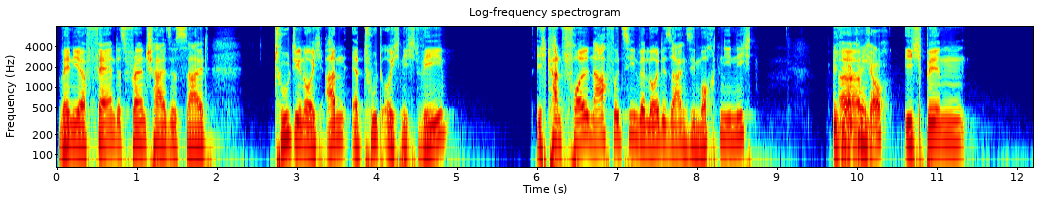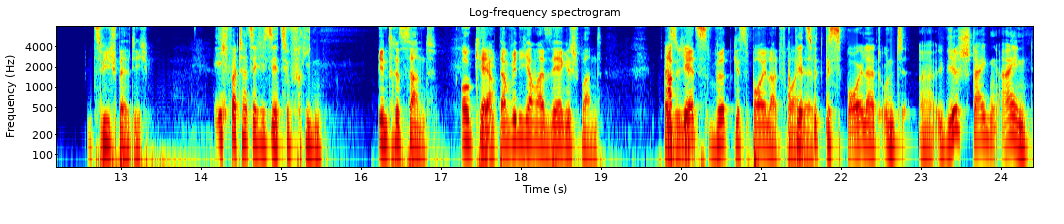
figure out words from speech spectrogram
wenn ihr Fan des Franchises seid, tut ihn euch an, er tut euch nicht weh. Ich kann voll nachvollziehen, wenn Leute sagen, sie mochten ihn nicht. Ja, Ähm, kann ich auch. Ich bin zwiespältig. Ich war tatsächlich sehr zufrieden. Interessant. Okay, Ja. dann bin ich ja mal sehr gespannt. Also Ab jetzt- jetzt, wird gespoilert, Freunde. Ab jetzt wird gespoilert und äh, wir steigen ein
